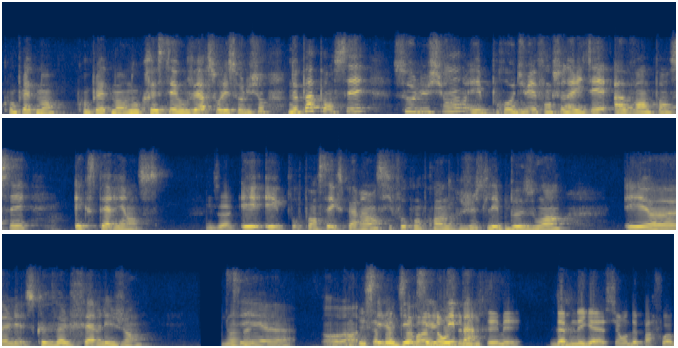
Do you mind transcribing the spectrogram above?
complètement, complètement. Donc rester ouvert sur les solutions. Ne pas penser solution et produits et fonctionnalités avant de penser expérience. Exact. Et, pour penser expérience, il faut comprendre juste les besoins et euh, ce que veulent faire les gens. C'est euh, le, le départ. mais d'abnégation de parfois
